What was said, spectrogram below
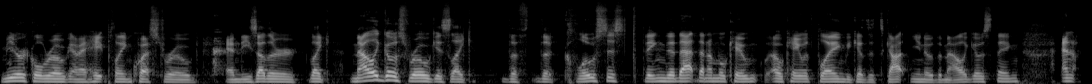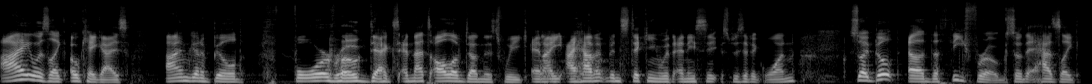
miracle rogue and I hate playing quest rogue and these other like Malygos rogue is like the the closest thing to that that I'm okay okay with playing because it's got you know the Malygos thing, and I was like, okay guys, I'm gonna build four rogue decks, and that's all I've done this week, and I I haven't been sticking with any specific one. So I built uh, the thief rogue, so that has like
